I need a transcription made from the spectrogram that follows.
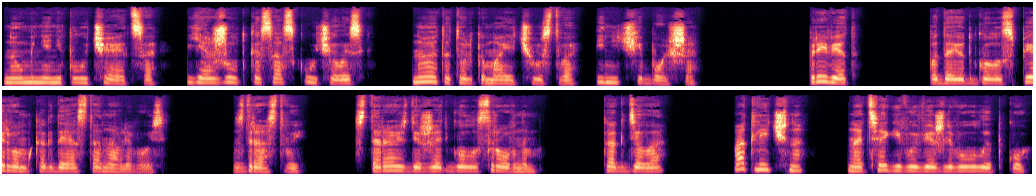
Но у меня не получается. Я жутко соскучилась. Но это только мои чувства и ничьи больше. «Привет», — подает голос первым, когда я останавливаюсь. «Здравствуй». Стараюсь держать голос ровным. «Как дела?» «Отлично», — натягиваю вежливую улыбку.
